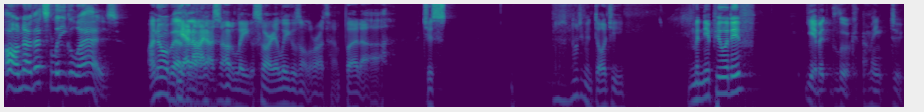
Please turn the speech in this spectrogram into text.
Oh no, that's legal as. I know about yeah, that. no, no, it's not illegal. Sorry, illegal's not the right term, but uh, just not even dodgy, manipulative. Yeah, but look, I mean, dude,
